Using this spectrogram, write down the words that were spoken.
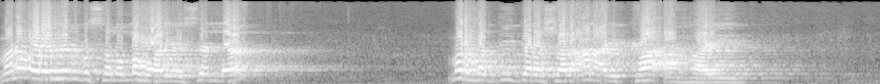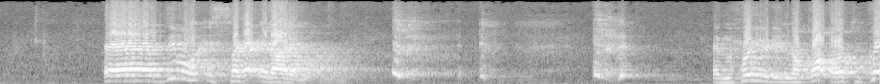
mana odhan nabigu sala allahu alayh wasalam mar haddii garasho la'aan ay kaa ahayd dibun isaga ilaali ma ohan muxuu yidhi noqo oo tuko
